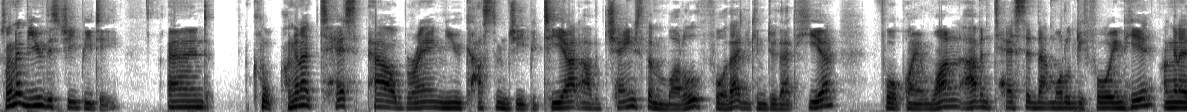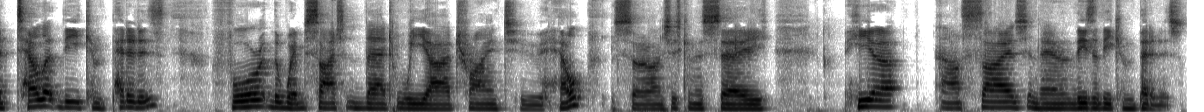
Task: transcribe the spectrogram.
So I'm to view this GPT and cool. I'm going to test our brand new custom GPT out. I've changed the model for that. You can do that here. 4.1. I haven't tested that model before in here. I'm going to tell it the competitors for the website that we are trying to help. So I'm just going to say here our site, and then these are the competitors.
